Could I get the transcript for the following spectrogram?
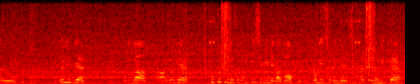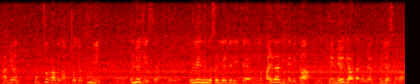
아이고, 여기 이제 우리가 아, 여기에 북쪽에서 보면 22m고 여기서는 이제 18m 밑에 가면 북쪽하고 남쪽에 불이 올려져 있어요. 뚫려 있는 것을 얘들이 이제 우리가 발각이 되니까 애매하게 하다가 우리한테 걸렸어요.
